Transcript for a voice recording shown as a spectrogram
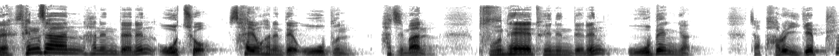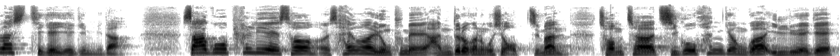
네, 생산하는 데는 5초, 사용하는 데 5분. 하지만 분해되는 데는 500년. 자, 바로 이게 플라스틱의 얘기입니다. 싸고 편리해서 사용할 용품에 안 들어가는 곳이 없지만 점차 지구 환경과 인류에게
